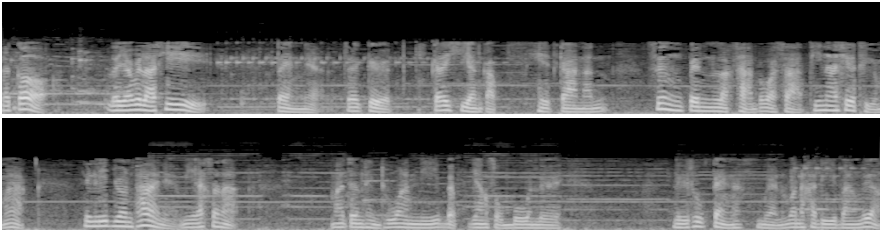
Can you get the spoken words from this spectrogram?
แล้วก็ ระยะเวลาที่แต่งเนี่ยจะเกิดใกล้เคียงกับเหตุการณ์นั้น ซึ่งเป็นหลักฐานประวัติศาสตร์ที่น่าเชื่อถือมากลิลิตยวนพ่ายเนี่ยมีลักษณะมาจนถึงทุกวันนี้แบบยังสมบูรณ์เลย หรือถูกแต่งเหมือนวรรณคดีบางเรื่อง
